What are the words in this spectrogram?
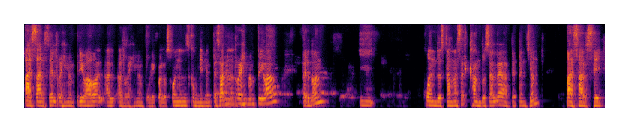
pasarse del régimen privado al, régimen público. A los jóvenes les conviene empezar en el régimen privado, perdón, y cuando están acercándose a la edad de pensión, pasarse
